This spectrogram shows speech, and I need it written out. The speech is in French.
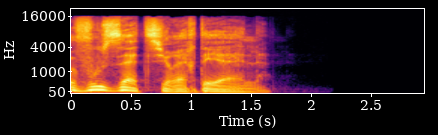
vous êtes sur RTL.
